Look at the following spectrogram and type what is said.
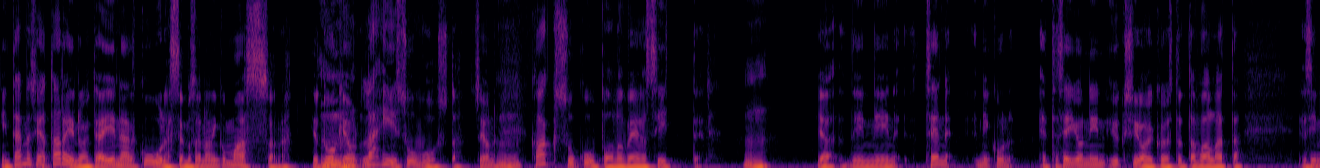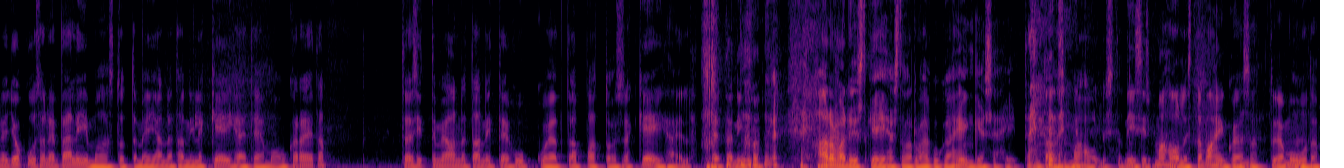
Niin tämmöisiä tarinoita ei enää kuule semmoisena niin massana. Ja tuokin Mm. on lähisuvusta. Se on Mm. kaksi sukupolvea sitten. Mm. Ja niin, niin sen, niin kun, että se ei ole niin yksioikoista tavalla, että siinä on joku sellainen välimaasto, että me ei anneta niille keihäitä ja moukareita, tai sitten me annetaan niiden hukkua ja tappaa toisensa keihäillä. Että niin, kuin, Harva niistä keihästä varmaan kukaan henkensä heittää, mutta on se mahdollista. niin siis mahdollista vahinkoja sattuu ja muuta.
